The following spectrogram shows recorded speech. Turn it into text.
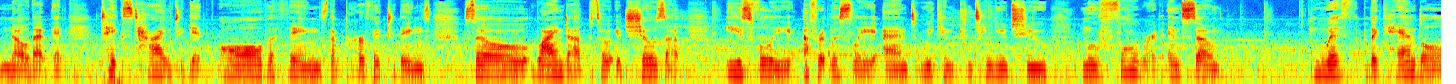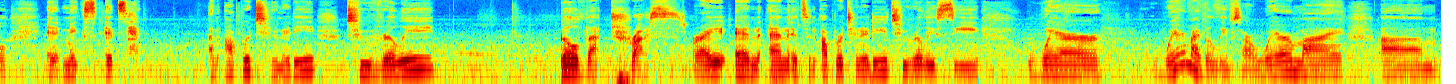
know that it takes time to get all the things, the perfect things, so lined up so it shows up easily, effortlessly, and we can continue to move forward. And so, with the candle, it makes it's an opportunity to really build that trust, right? And and it's an opportunity to really see where where my beliefs are, where my um,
